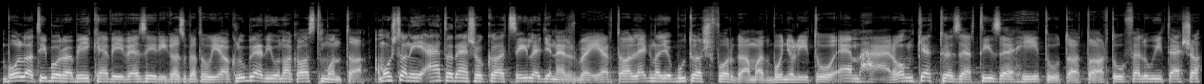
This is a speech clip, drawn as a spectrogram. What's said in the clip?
Bolla Tibor a BKV vezérigazgatója a Klubrádiónak azt mondta, a mostani átadásokkal célegyenesbe ért a legnagyobb utasforgalmat bonyolító M3 2017 óta tartó felújítása.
